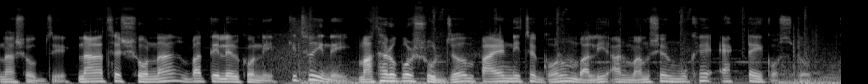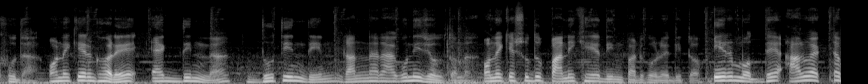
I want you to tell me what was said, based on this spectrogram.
না সবজি। না আছে সোনা বা তেলের খনি, কিছুই নেই। মাথার উপর সূর্য, পায়ের নিচে গরম বালি আর মানুষের মুখে একটাই কষ্ট, ক্ষুধা। অনেকের ঘরে একদিন না দু তিন দিন রান্নার আগুনই জ্বলতো না। অনেকে শুধু পানি খেয়ে দিন পার করে দিত। এর মধ্যে আরও একটা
